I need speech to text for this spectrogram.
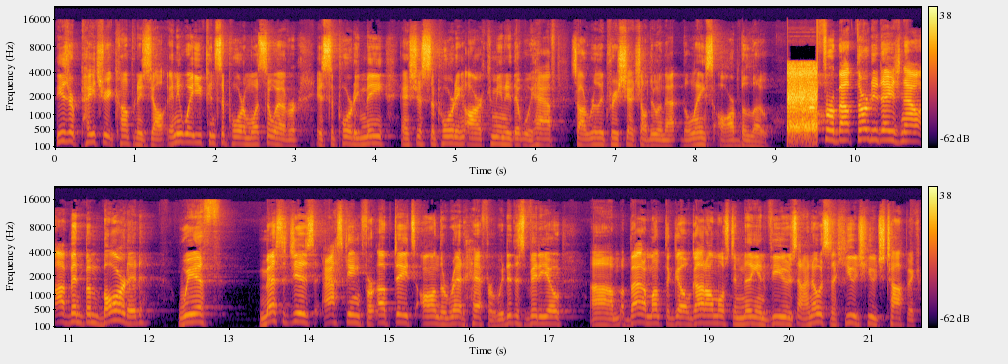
These are patriot companies, y'all. Any way you can support them whatsoever is supporting me, and it's just supporting our community that we have. So I really appreciate y'all doing that. The links are below. For about 30 days now, I've been bombarded with messages asking for updates on the red heifer. We did this video um, about a month ago, got almost a million views, and I know it's a huge, huge topic.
